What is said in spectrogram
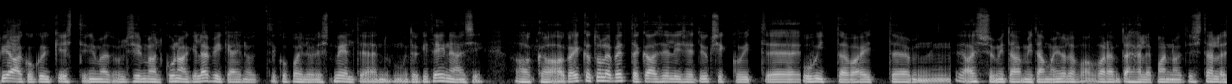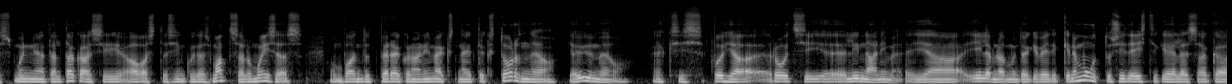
peaaegu kõik Eesti nimed mul silme alt kunagi läbi käinud, kui palju neist meelde jäänud, muidugi teine asi. aga, aga ikka tuleb ette ka selliseid üksikuid eh, huvitavaid ähm, asju, mida, mida ma ei ole varem tähele pannud ja siis alles mõni nädal tagasi avastasin, kuidas Matsalu mõisas on pandud perekonnanimeks näiteks Torneo ja Ümeo ehk siis Põhja-Rootsi eh, linnanimed ja hiljem nad muidugi veidikene muutusid eesti keeles, aga,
